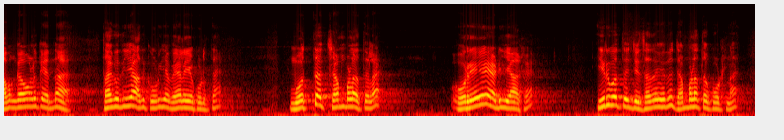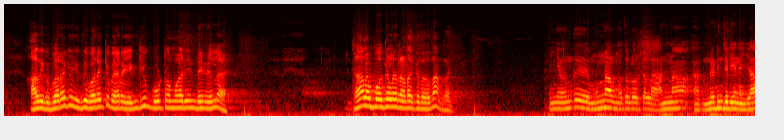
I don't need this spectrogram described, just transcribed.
அவங்கவுங்களுக்கு என்ன தகுதியோ அதுக்கு உரிய வேலையை கொடுத்தேன். மொத்த சம்பளத்தில் ஒரே அடியாக இருபத்தஞ்சி சதவீதம் சம்பளத்தை கூட்டினேன். அதுக்கு பிறகு இது வரைக்கும் வேறு எங்கேயும் கூட்ட மாதிரியும் தெரியல. காலப்போக்கில் நடக்கிறது தான் நடக்குது நீங்கள் வந்து முன்னாள் முதல்வர்கள் அண்ணா நெடுஞ்செழியன் ஐயா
